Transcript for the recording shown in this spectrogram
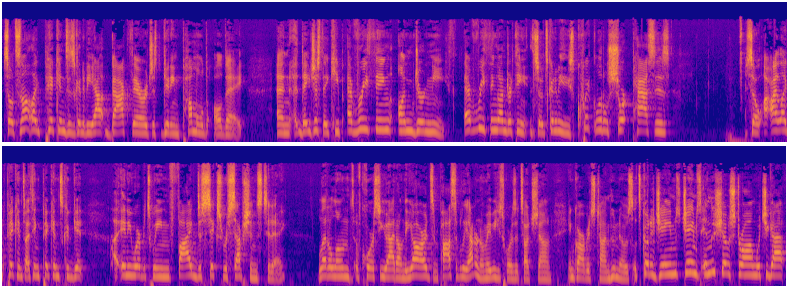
So it's not like Pickens is going to be out back there just getting pummeled all day. And they just they keep everything underneath, everything underneath. So it's going to be these quick little short passes. So I, I like Pickens. I think Pickens could get uh, anywhere between five to six receptions today. Let alone, of course, you add on the yards and possibly I don't know maybe he scores a touchdown in garbage time. Who knows? Let's go to James. James in the show strong. What you got?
